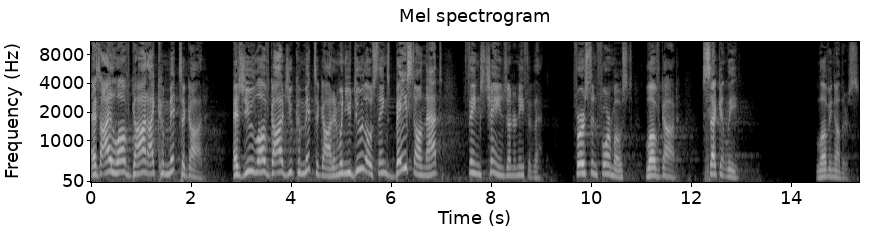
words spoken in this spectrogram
As I love God, I commit to God. As you love God, you commit to God. And when you do those things based on that, things change underneath of that. First and foremost, love God. Secondly, loving others.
